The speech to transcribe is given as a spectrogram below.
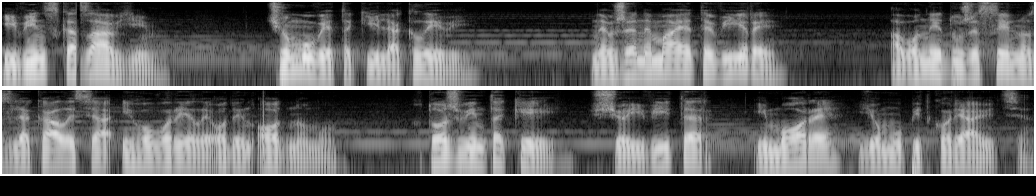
І він сказав їм Чому ви такі лякливі? Невже не маєте віри? А вони дуже сильно злякалися і говорили один одному Хто ж він такий, що і вітер, і море йому підкоряються?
